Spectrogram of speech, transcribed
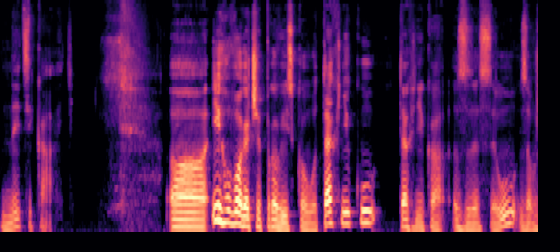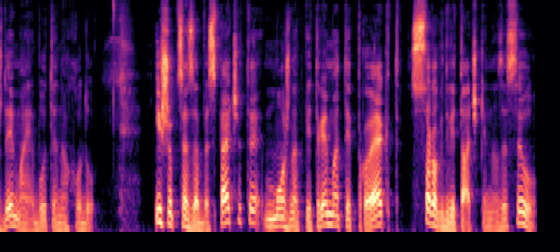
не цікавить. Е, І говорячи про військову техніку, техніка ЗСУ завжди має бути на ходу. І щоб це забезпечити, можна підтримати проект 42 тачки на ЗСУ,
